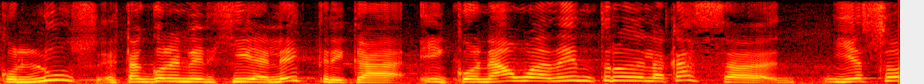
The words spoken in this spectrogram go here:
con luz, están con energía eléctrica y con agua dentro de la casa. Y eso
